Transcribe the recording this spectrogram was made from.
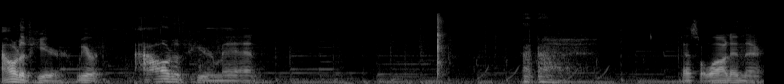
out of here. We are out of here, man. That's a lot in there.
